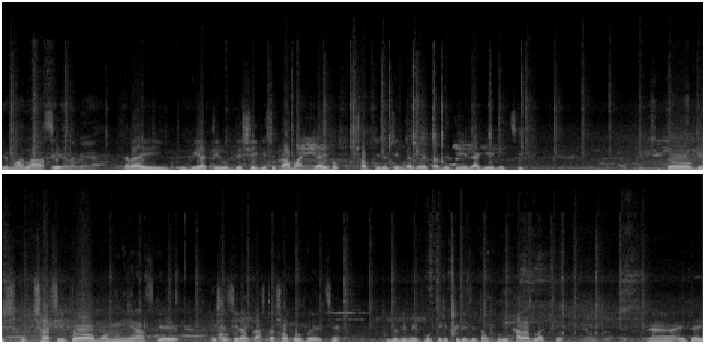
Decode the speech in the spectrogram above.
যে মামলা আছে তারা এই বিআরটির উদ্দেশ্যেই কিছু কামায় যাই হোক সব কিছু চিন্তা করে তাদের দিয়ে লাগিয়ে নিচ্ছি। তো বেশ উচ্ছ্বাসিত মন নিয়ে আজকে এসেছিলাম। কাজটা সফল হয়েছে। যদি মিরপুর থেকে ফিরে যেতাম খুবই খারাপ লাগতো এটাই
